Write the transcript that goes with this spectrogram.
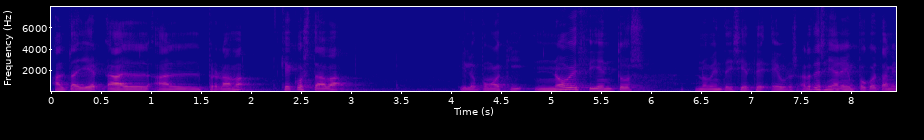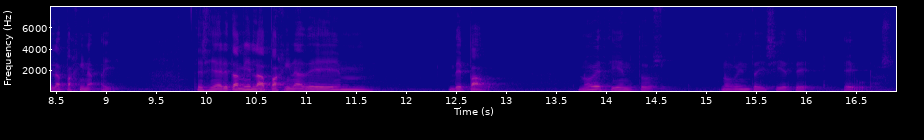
al taller, al, programa que costaba, y lo pongo aquí, 997 euros. Ahora te enseñaré un poco también la página, ahí, te enseñaré también la página de, de pago. 997 euros,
